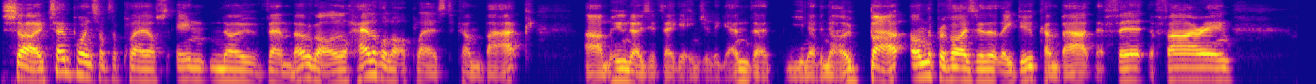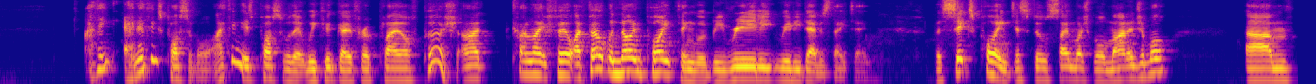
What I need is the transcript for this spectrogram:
So 10 points off the playoffs in November. We've got a hell of a lot of players to come back. Um, who knows if they get injured again? That you never know. But on the proviso that they do come back, they're fit, they're firing. I think anything's possible. I think it's possible that we could go for a playoff push. I kind of like feel I felt the nine point thing would be really, really devastating. The six point just feels so much more manageable. Um,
